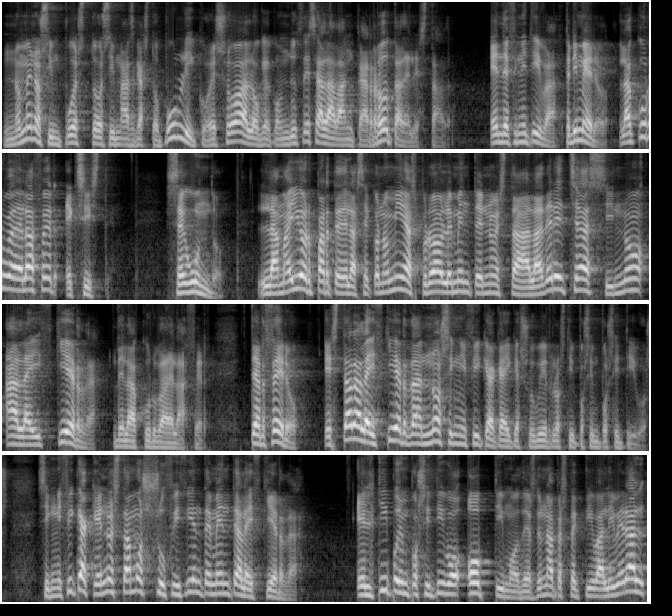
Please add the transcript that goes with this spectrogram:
No menos impuestos y más gasto público, eso a lo que conduce es a la bancarrota del Estado. En definitiva, primero, la curva de Laffer existe. Segundo, la mayor parte de las economías probablemente no está a la derecha, sino a la izquierda de la curva de Laffer. Tercero, estar a la izquierda no significa que hay que subir los tipos impositivos. Significa que no estamos suficientemente a la izquierda. El tipo impositivo óptimo desde una perspectiva liberal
